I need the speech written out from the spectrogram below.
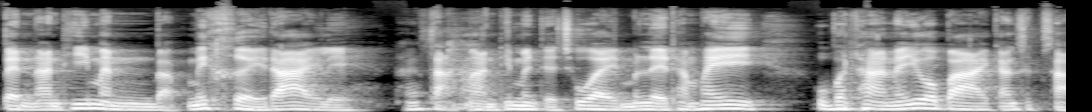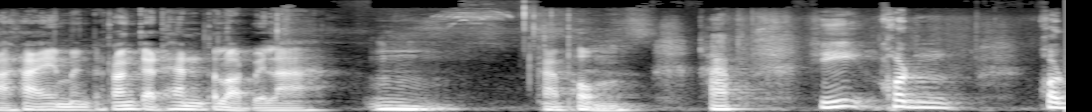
เป็นอันที่มันแบบไม่เคยได้เลย ทั้งสามอันที่มันจะช่วย มันเลยทำให้อุปทานนโยบายการศึกษาไทยมันกระท่อนกระแท่นตลอดเวลา อืมครับผมครับ ทีนี้คนคน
